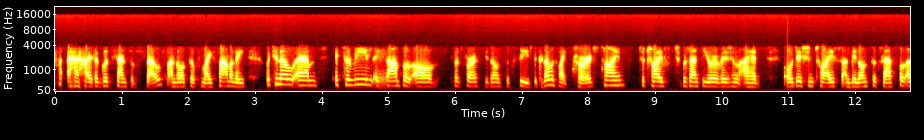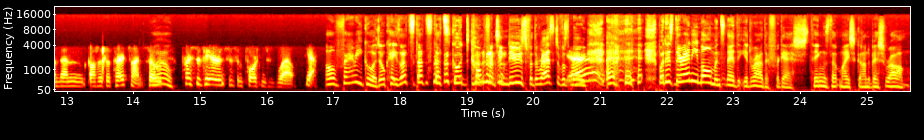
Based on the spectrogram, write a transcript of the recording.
I had a good sense of self, and also for my family. But you know, um, it's a real example of at first you don't succeed, because that was my third time to try to present the Eurovision. I had auditioned twice and been unsuccessful, and then got it a third time. So Wow. perseverance is important as well. Yeah. Oh, very good. Okay, that's that's that's good, comforting news for the rest of us, Mary. but is there any moments now that you'd rather forget? Things that might have gone a bit wrong?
